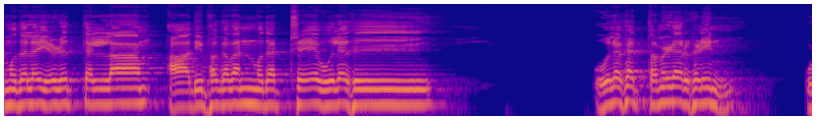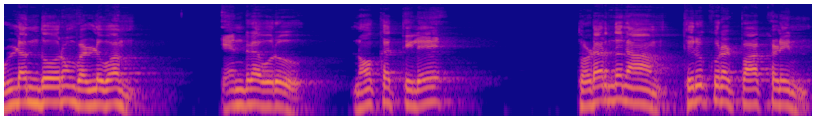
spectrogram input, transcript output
முதல எழுத்தெல்லாம் ஆதிபகவன் முதற்றே உலகு. உலகத் தமிழர்களின் உள்ளந்தோறும் வள்ளுவம் என்ற ஒரு நோக்கத்திலே தொடர்ந்து நாம் திருக்குறட்பாக்களின்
